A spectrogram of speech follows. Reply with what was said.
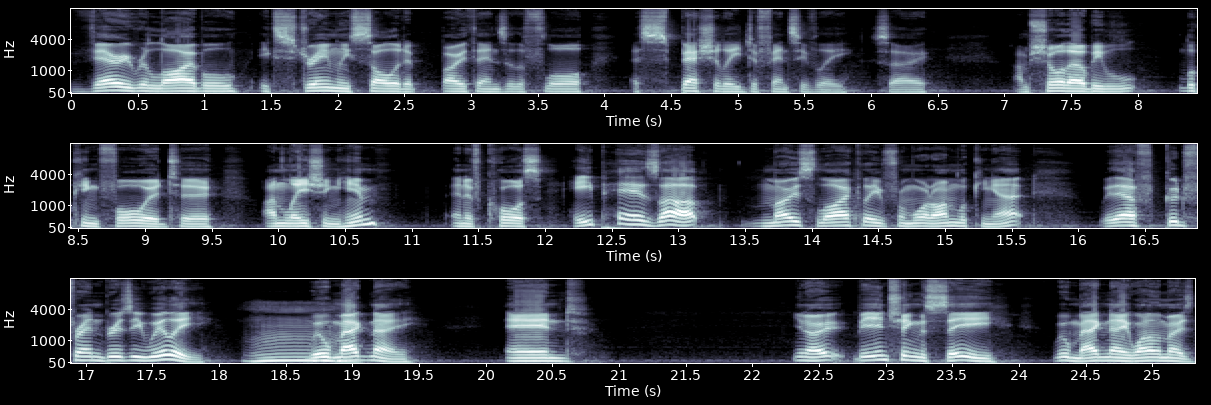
very reliable, extremely solid at both ends of the floor, especially defensively. So I'm sure they'll be l- looking forward to unleashing him. And of course, he pairs up, most likely from what I'm looking at, with our good friend Brizzy Willie, mm. Will Magnay. And, you know, be interesting to see Will Magnay, one of the most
